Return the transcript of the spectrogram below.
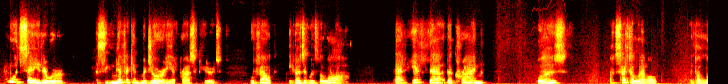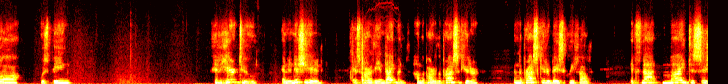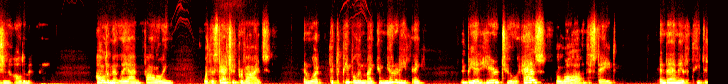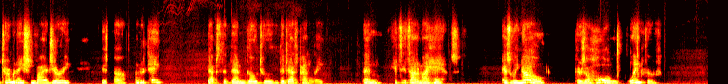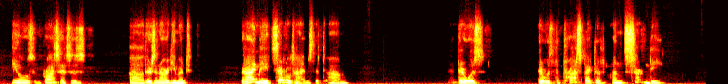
I would say there were a significant majority of prosecutors who felt because it was the law that if the, the crime was of such a level that the law was being adhered to and initiated as part of the indictment on the part of the prosecutor, then the prosecutor basically felt it's not my decision ultimately. Ultimately, I'm following what the statute provides and what the people in my community think should be adhered to as the law of the state. And then, if the determination by a jury is to undertake steps that then go to the death penalty, then it's it's out of my hands. As we know, there's a whole length of appeals and processes. Uh, there's an argument that I made several times that um, there was there was the prospect of uncertainty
